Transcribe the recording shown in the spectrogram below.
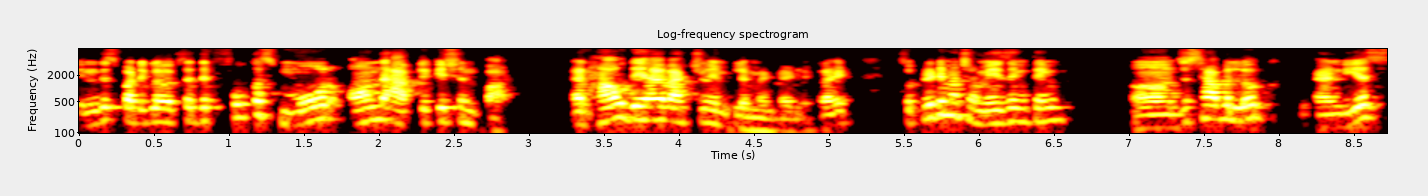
in this particular website, they focus more on the application part and how they have actually implemented it, right? So pretty much amazing thing. Uh, just have a look. And yes,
